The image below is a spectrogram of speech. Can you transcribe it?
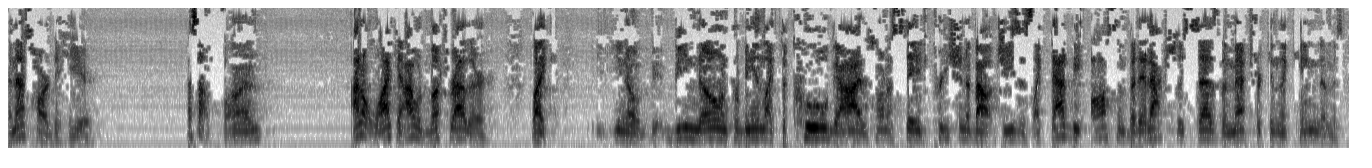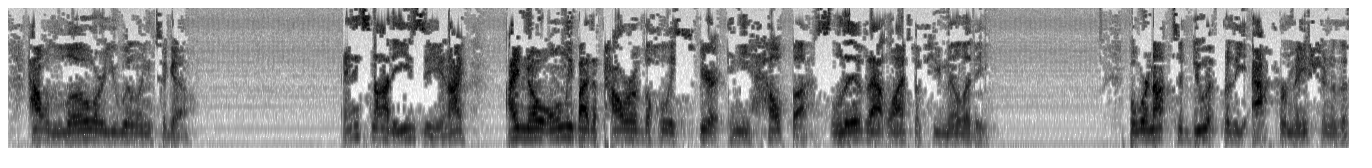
And that's hard to hear. That's not fun. I don't like it. I would much rather, like, you know, be known for being like the cool guy that's on a stage preaching about Jesus. Like, that'd be awesome, but it actually says the metric in the kingdom is how low are you willing to go? And it's not easy. And I, I know only by the power of the Holy Spirit can He help us live that life of humility. But we're not to do it for the affirmation or the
